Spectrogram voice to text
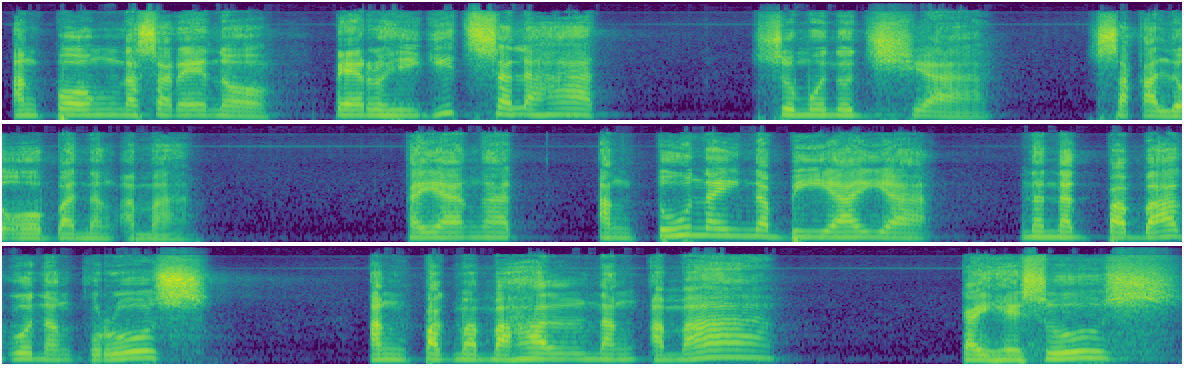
ang pong Nazareno, pero higit sa lahat, sumunod siya sa kalooban ng Ama. Kaya nga, ang tunay na biyaya na nagpabago ng krus, ang pagmamahal ng Ama kay Jesus,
